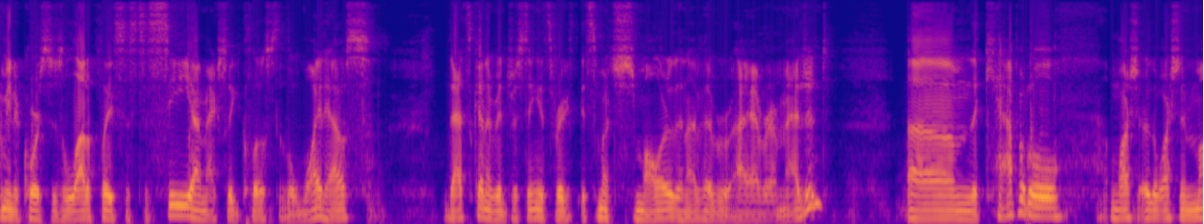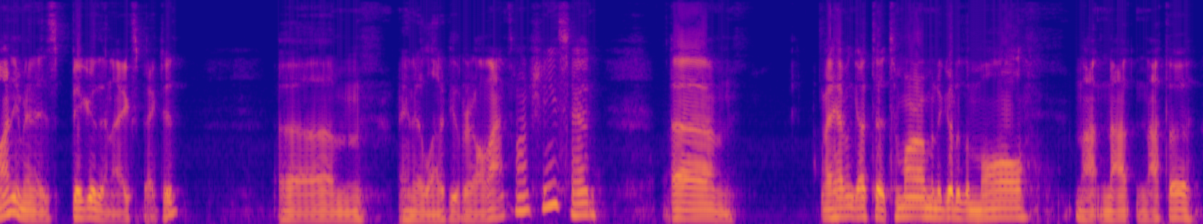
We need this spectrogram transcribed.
I mean, of course, there's a lot of places to see. I'm actually close to the White House. That's kind of interesting. It's very, it's much smaller than I've ever, I ever imagined. Um, the Capitol, or the Washington Monument, is bigger than I expected. Um, and a lot of people are all, that's what she said. Um, I haven't got to tomorrow. I'm going to go to the mall, not not not the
